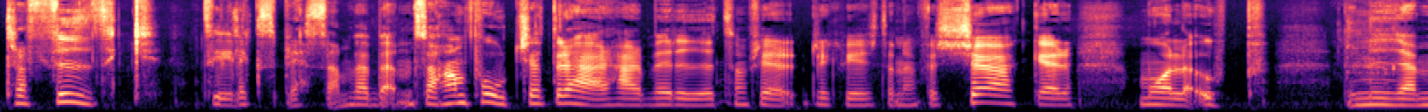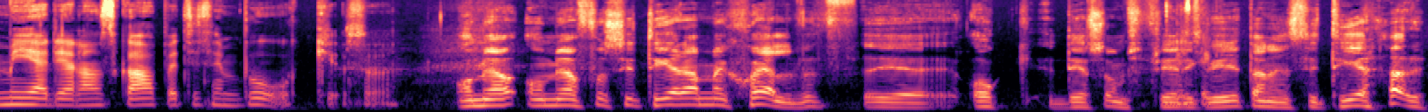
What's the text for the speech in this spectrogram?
trafik till Expressen, webben. Så han fortsätter det här haveriet som Fredrik Virtanen försöker måla upp. Det nya medielandskapet i sin bok. Så. Om, jag, om jag får citera mig själv eh, och det som Fredrik Virtanen citerar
